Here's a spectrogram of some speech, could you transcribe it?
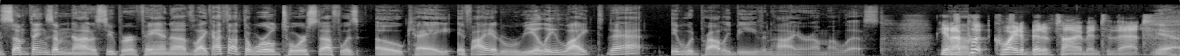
some things I'm not a super fan of. Like I thought the world tour stuff was okay. If I had really liked that, it would probably be even higher on my list. yeah. And I um, put quite a bit of time into that. Yeah.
